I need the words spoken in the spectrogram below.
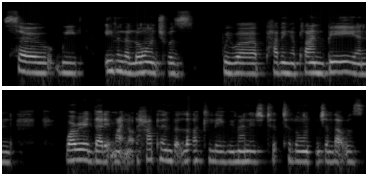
So we, even the launch was, we were having a plan B and worried that it might not happen, but luckily we managed to, to launch, and that was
